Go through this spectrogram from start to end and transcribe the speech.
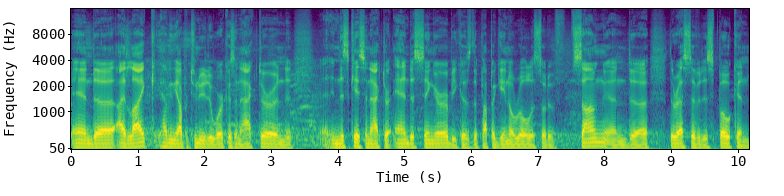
And uh, I like having the opportunity to work as an actor, and uh, in this case, an actor and a singer, because the Papageno role is sort of sung and uh, the rest of it is spoken.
